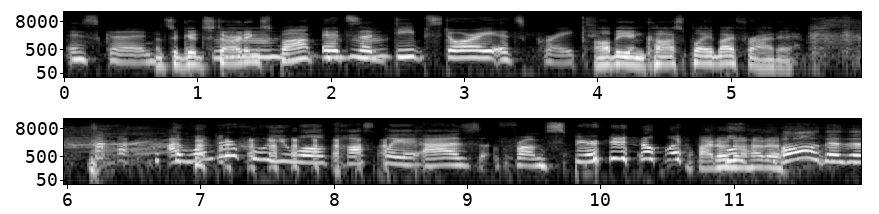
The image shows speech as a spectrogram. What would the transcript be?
It's good. That's a good starting Mm. spot. It's a deep story. It's great. I'll be in cosplay by Friday. I wonder who you will cosplay as from Spirit. Away. I don't know how to. Oh, the the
